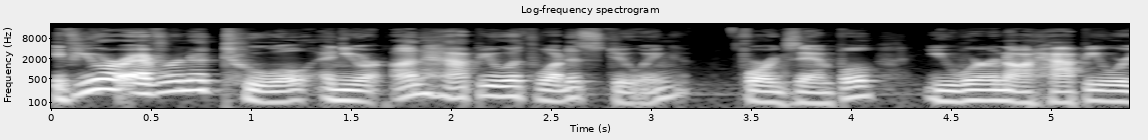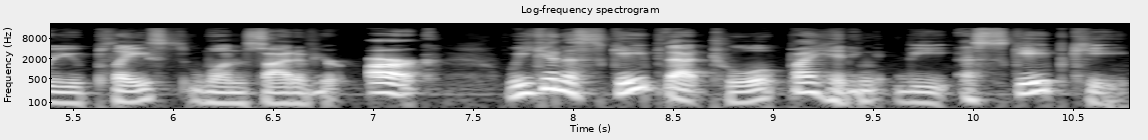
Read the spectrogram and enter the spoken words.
If you are ever in a tool and you are unhappy with what it's doing, for example, you were not happy where you placed one side of your arc, we can escape that tool by hitting the escape key.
